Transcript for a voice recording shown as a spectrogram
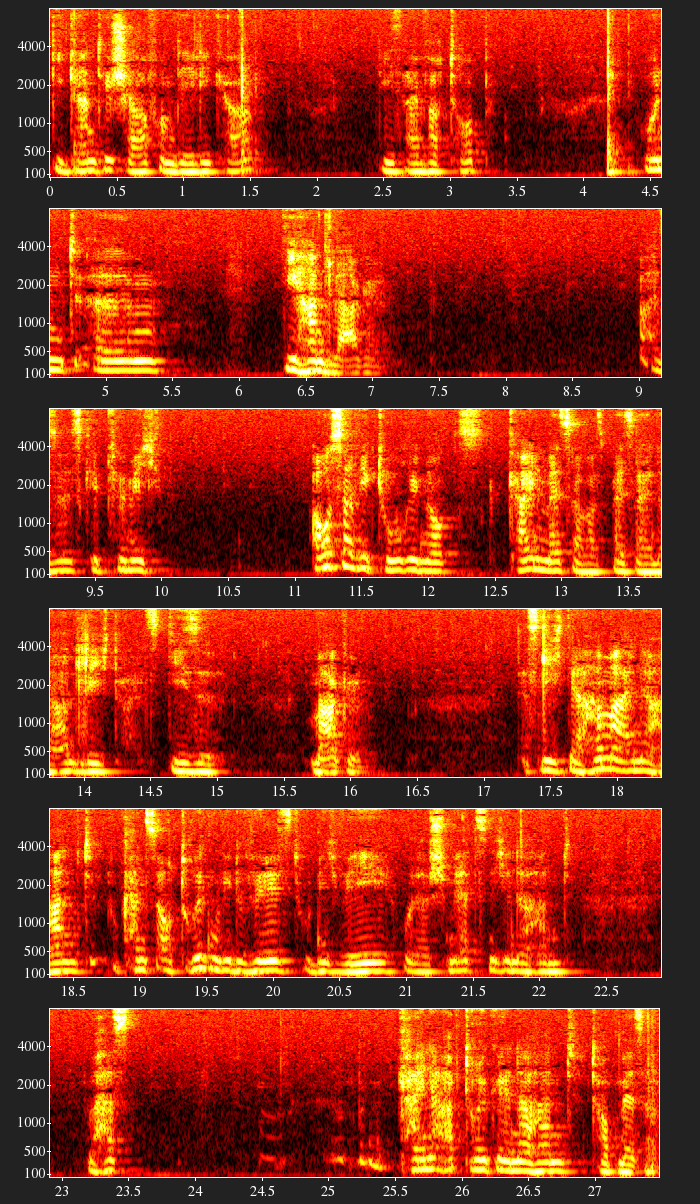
gigantisch scharf vom Delica. Die ist einfach top. Und ähm, die Handlage. Also es gibt für mich außer Victorinox kein Messer, was besser in der Hand liegt als diese Marke. Das liegt der Hammer in der Hand. Du kannst auch drücken, wie du willst, tut nicht weh oder schmerzt nicht in der Hand. Du hast keine Abdrücke in der Hand, Topmesser.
